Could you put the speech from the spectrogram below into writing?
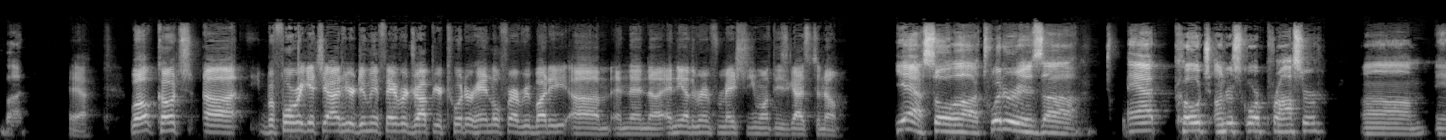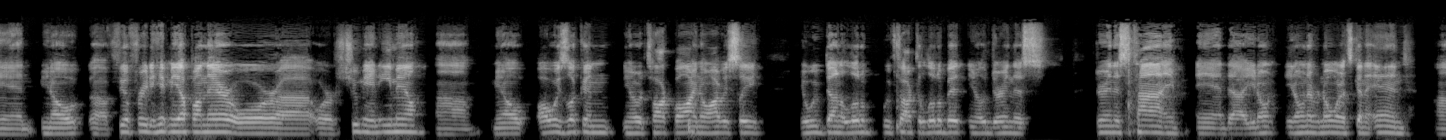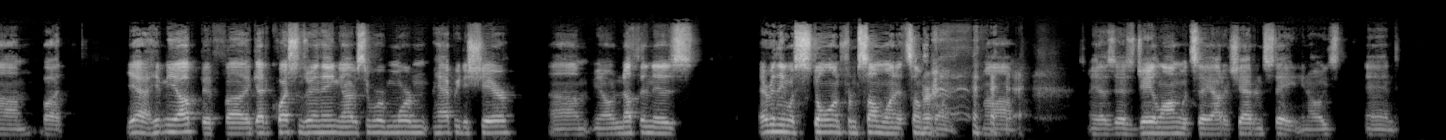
but Yeah. Well, Coach, uh, before we get you out here, do me a favor, drop your Twitter handle for everybody, um, and then uh, any other information you want these guys to know. Yeah, so uh, Twitter is uh, at coach underscore Prosser. Um, and you know, uh, feel free to hit me up on there or uh, or shoot me an email. Um, you know, always looking, you know, to talk ball. I know obviously, you know, we've done a little, we've talked a little bit, you know, during this during this time, and uh, you don't you don't ever know when it's going to end. Um, but yeah, hit me up if uh, you got questions or anything. Obviously, we're more than happy to share. Um, you know, nothing is everything was stolen from someone at some point. Um, as as Jay Long would say out of Chadron State. You know, he's and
